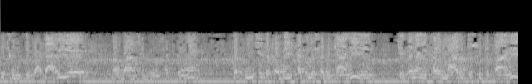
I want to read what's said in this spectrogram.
कुछ उनकी ज़्यादा ही है। भगवान से बोल सकते हैं। तो पूछे तो कभी सकल सब चाहिए चितवही सब मारुत सुत पाही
